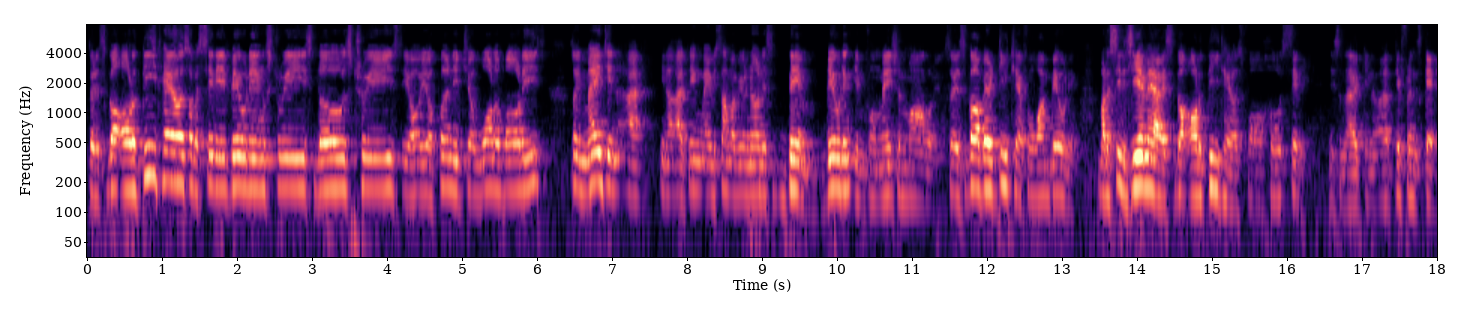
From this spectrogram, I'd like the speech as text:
So it's got all the details of a city, buildings, trees, those trees, your, your furniture, water bodies. So imagine, uh, you know, I think maybe some of you know this BIM, Building Information Modeling. So it's got very detailed for one building. But the CityGML has got all the details for a whole city. It's like, you know, a different scale.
